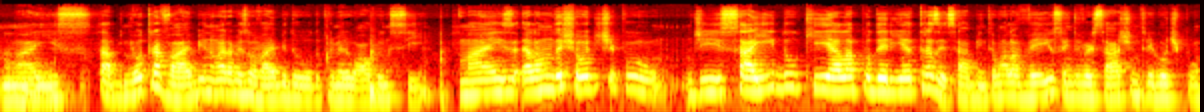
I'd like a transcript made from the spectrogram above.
Mas, sabe, em outra vibe, não era a mesma vibe do, do primeiro álbum em si. Mas ela não deixou de, tipo, de sair do que ela poderia trazer, sabe? Então ela veio sendo versátil, entregou, tipo,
